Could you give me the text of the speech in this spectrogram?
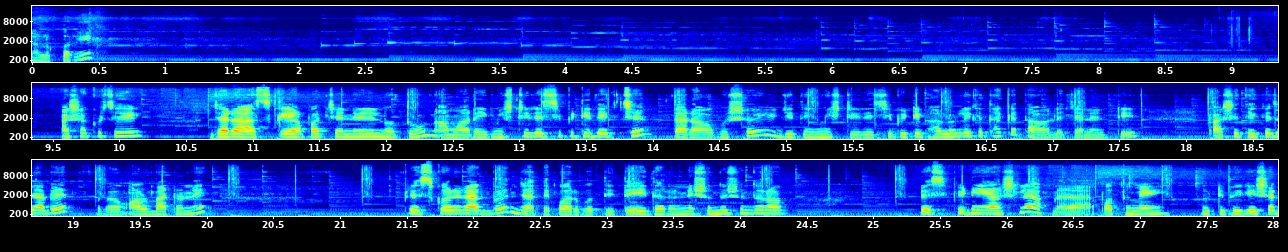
ভালো করে। আশা করছি যারা আজকে আমার চ্যানেলে নতুন, আমার এই মিষ্টি রেসিপিটি দেখছেন, তারা অবশ্যই যদি মিষ্টি রেসিপিটি ভালো লেগে থাকে, তাহলে চ্যানেলটি পাশে থেকে যাবেন এবং অল বাটনে প্রেস করে রাখবেন, যাতে পরবর্তীতে এই ধরনের সুন্দর সুন্দর রেসিপি নিয়ে আসলে আপনারা প্রথমে নোটিফিকেশান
